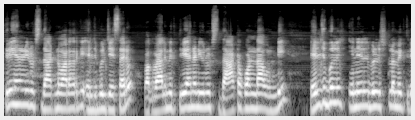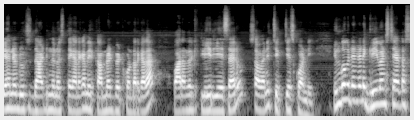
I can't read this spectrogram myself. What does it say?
త్రీ హండ్రెడ్ యూనిట్స్ దాటిన వారందరికీ ఎలిజిబుల్ చేశారు. ఒకవేళ మీకు త్రీ హండ్రెడ్ యూనిట్స్ దాటకుండా ఉండి ఎలిజిబుల్ ఇన్ఎలిజిబుల్ లిస్ట్లో మీకు త్రీ హండ్రెడ్ యూనిట్స్ దాటిందని వస్తే కనుక మీరు కంప్లైంట్ పెట్టుకుంటారు కదా వారందరికీ క్లియర్ చేశారు. సో అవన్నీ చెక్ చేసుకోండి. ఇంకొకటి ఏంటంటే గ్రీవెన్స్ స్టేటస్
